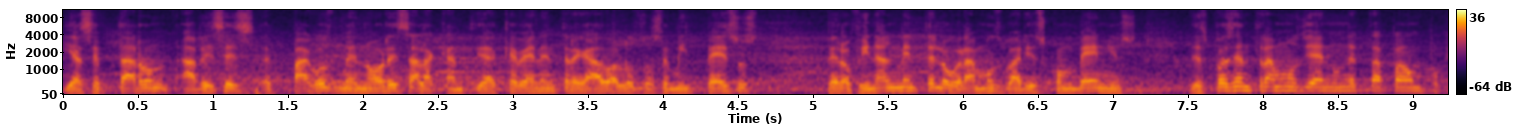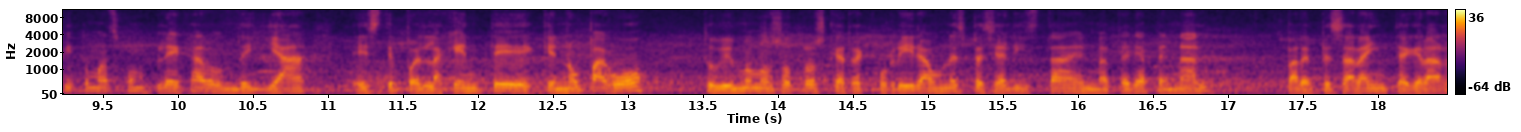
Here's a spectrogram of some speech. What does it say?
y aceptaron a veces pagos menores a la cantidad que habían entregado a los 12 mil pesos, pero finalmente logramos varios convenios. Después entramos ya en una etapa un poquito más compleja donde ya este, pues la gente que no pagó tuvimos nosotros que recurrir a un especialista en materia penal para empezar a integrar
